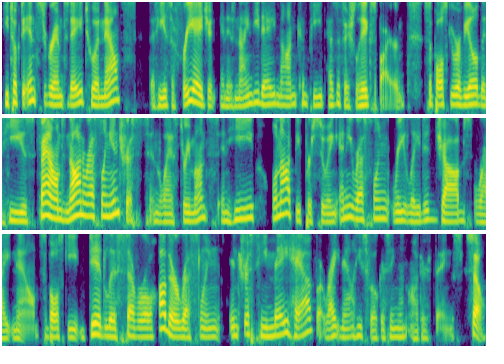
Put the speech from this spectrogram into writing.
He took to Instagram today to announce that he is a free agent and his 90 day non compete has officially expired. Sapolsky revealed that he's found non wrestling interests in the last three months and he will not be pursuing any wrestling related jobs right now. Sapolsky did list several other wrestling interests he may have, but right now he's focusing on other things. So,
